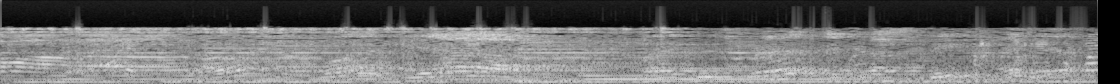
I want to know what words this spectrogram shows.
Wawa. Yeah, my good friend and classmate.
